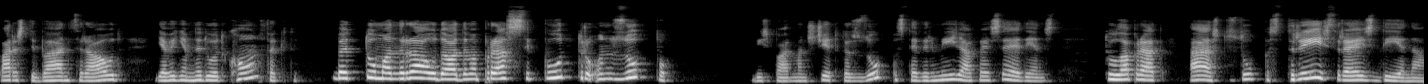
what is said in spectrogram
Parasti bērns raud, ja viņam nedod konfekti, bet tu man raudādama prasi putru un zupu. Vispār man šķiet, ka zupas tev ir mīļākais ēdiens. Tu labprāt ēstu zupas trīs reizes dienā.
